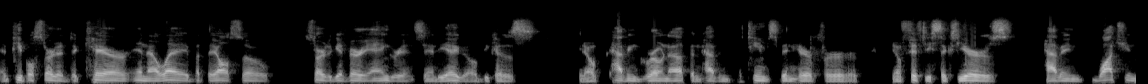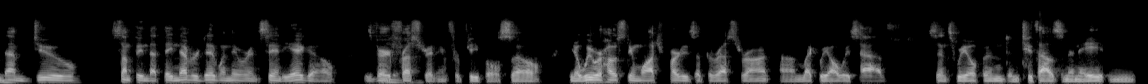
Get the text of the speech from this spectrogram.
and people started to care in LA, but they also started to get very angry in San Diego because you know, having grown up and having the team's been here for you know 56 years, having watching them do something that they never did when they were in San Diego is very Yeah. frustrating for people. So, you know, we were hosting watch parties at the restaurant um, like we always have since we opened in 2008. And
